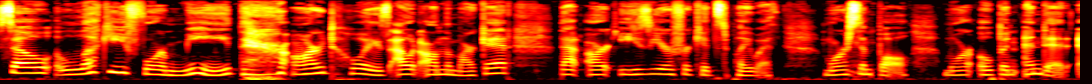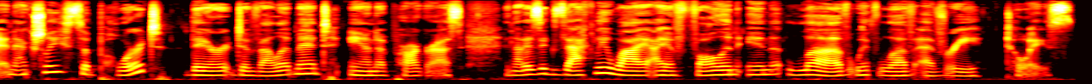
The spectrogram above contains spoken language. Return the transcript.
So, lucky for me, there are toys out on the market that are easier for kids to play with, more simple, more open ended, and actually support their development and progress. And that is exactly why I have fallen in love with Lovevery toys.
